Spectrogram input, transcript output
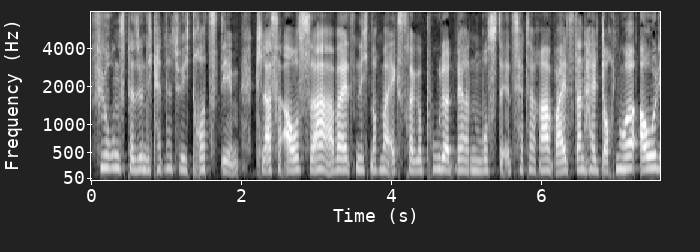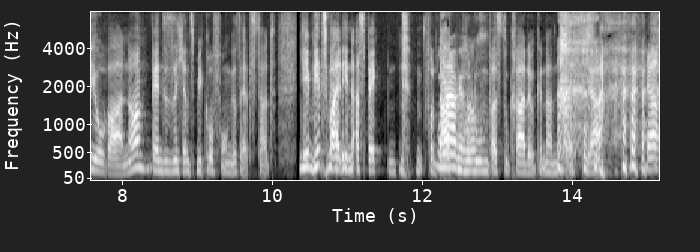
Führungspersönlichkeit natürlich trotzdem klasse aussah, aber jetzt nicht nochmal extra gepudert werden musste etc., weil es dann halt doch nur Audio war, ne? wenn sie sich ins Mikrofon gesetzt hat. Neben jetzt mal den Aspekten von Datenvolumen, ja, genau. was du gerade genannt hast. Ja, ja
